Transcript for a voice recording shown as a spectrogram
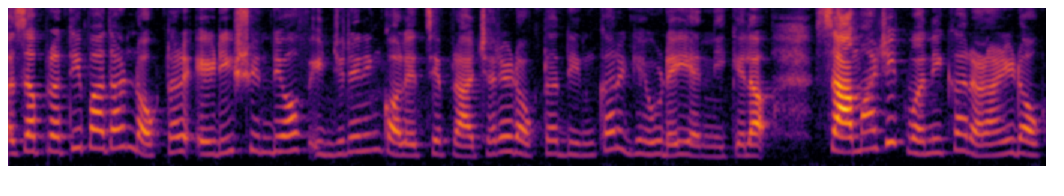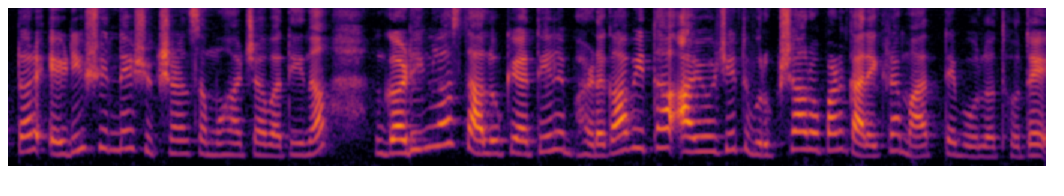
असं प्रतिपादन doctor A D Shinde of engineering कॉलेजचे प्राचार्य डॉक्टर दिनकर घेवडे यांनी केलं. सामाजिक वनीकरण आणि डॉक्टर एडी शिंदे शिक्षण समूहाच्या वतीनं गडिंग्लज तालुक्यातील भडगाव इथं आयोजित वृक्षारोपण कार्यक्रमात ते बोलत होते.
